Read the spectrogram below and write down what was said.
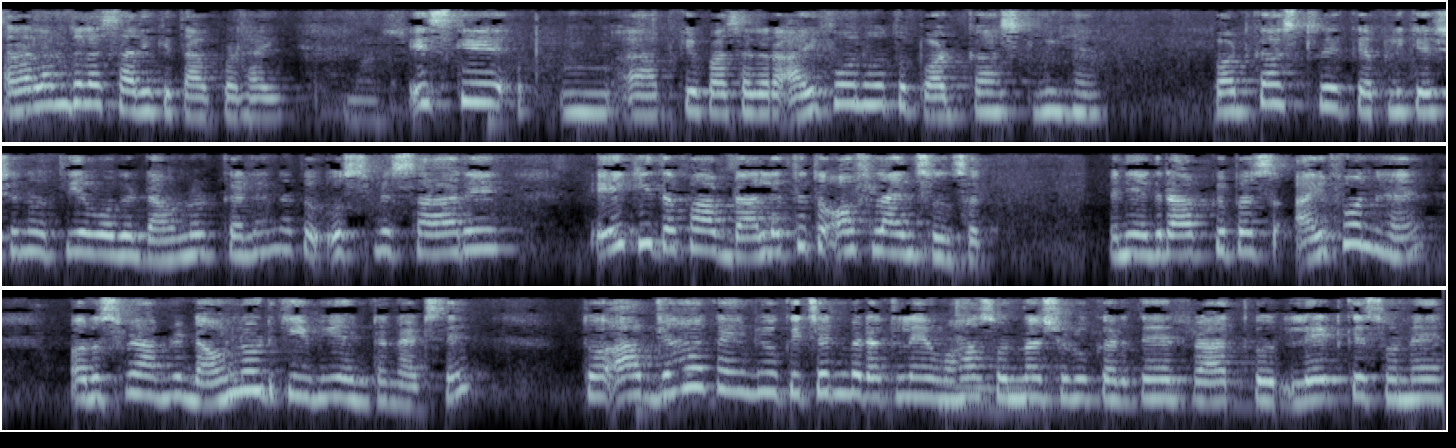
اور الحمد للہ ساری کتاب پڑھائی۔ اس کے آپ کے پاس اگر آئی فون ہو تو پوڈ کاسٹ بھی ہے پوڈ کاسٹ ایک اپلیکیشن ہوتی ہے وہ اگر ڈاؤن لوڈ کر لیں نا تو اس میں سارے ایک ہی دفعہ آپ ڈال لیتے تو آف لائن سن سکتے۔ یعنی اگر آپ کے پاس آئی فون ہے اور اس میں آپ نے ڈاؤن لوڈ کی ہوئی ہے انٹرنیٹ سے تو آپ جہاں کہیں بھی کچن میں رکھ لیں، وہاں سننا شروع کر دیں، رات کو لیٹ کے سنیں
